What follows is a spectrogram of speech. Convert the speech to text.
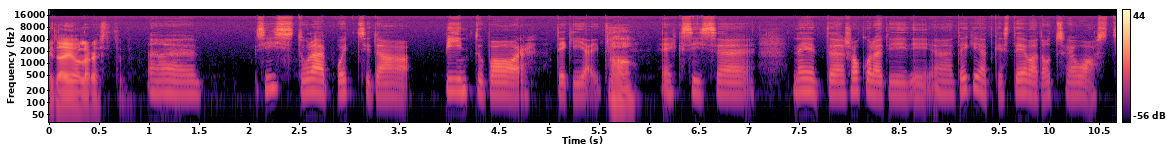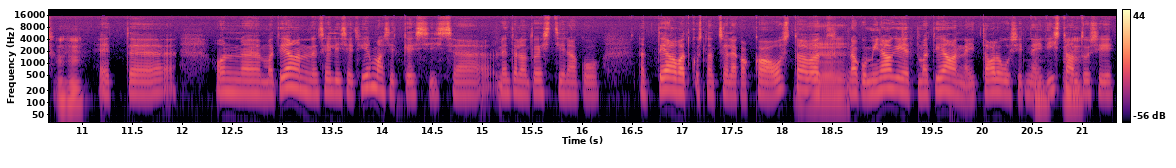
mida ei ole röstitud äh,? siis tuleb otsida bean-to-bar tegijaid. Ehk siis äh, need šokolaadi äh, tegijad, kes teevad otse oast mm. -hmm. et äh, on, ma tean selliseid firmasid, kes siis, nendel on tõesti nagu nad teavad, kust nad selle kakao ostavad, nagu minagi, et ma tean neid talusid, neid mm -hmm. istandusi,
